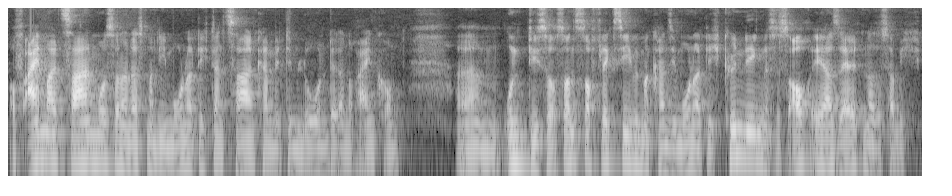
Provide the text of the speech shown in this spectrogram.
auf einmal zahlen muss, sondern dass man die monatlich dann zahlen kann mit dem Lohn, der dann reinkommt. Ähm, Und die ist auch sonst noch flexibel, man kann sie monatlich kündigen, das ist auch eher selten, also das habe ich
